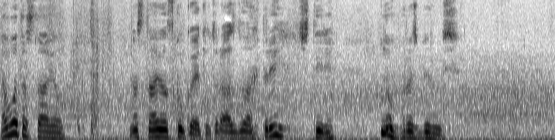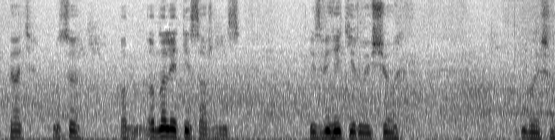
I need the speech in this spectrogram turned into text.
А вот оставил. Оставил сколько я тут? Раз, два, три, четыре. Ну, разберусь. Пять. Оце од- однолетний саженец из вегетирующего вышел.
